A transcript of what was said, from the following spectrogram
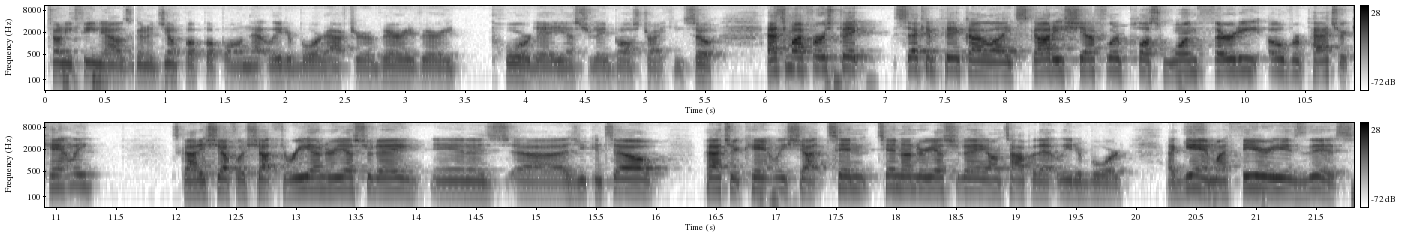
Tony Finau is going to jump up up on that leaderboard after a very, very poor day yesterday ball striking. So that's my first pick. Second pick, I like Scotty Scheffler plus 130 over Patrick Cantlay. Scotty Scheffler shot three under yesterday, and as uh, as you can tell, Patrick Cantlay shot 10, 10 under yesterday on top of that leaderboard. Again, my theory is this:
